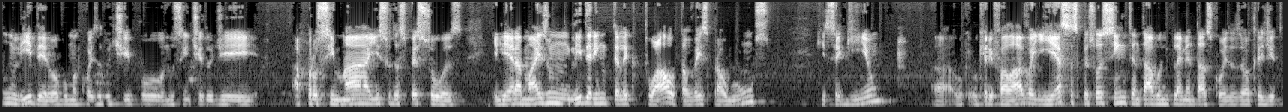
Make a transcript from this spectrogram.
um líder ou alguma coisa do tipo, no sentido de aproximar isso das pessoas. Ele era mais um líder intelectual, talvez para alguns, que seguiam uh, o, o, que ele falava, e essas pessoas sim tentavam implementar as coisas, eu acredito.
